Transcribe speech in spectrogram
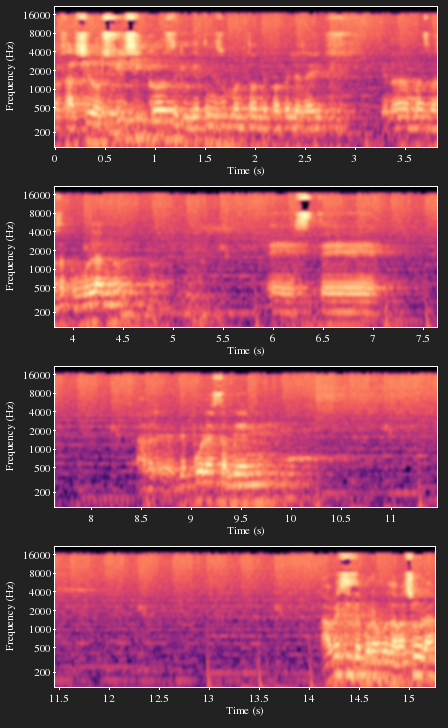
los archivos físicos, de que ya tienes un montón de papeles ahí que nada más vas acumulando. Este, depuras también. A veces depuramos la basura,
